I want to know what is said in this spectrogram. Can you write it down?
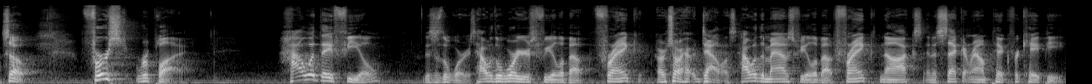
So, first reply. How would they feel? This is the Warriors. How would the Warriors feel about Frank, or sorry, Dallas? How would the Mavs feel about Frank Knox and a second round pick for KP?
